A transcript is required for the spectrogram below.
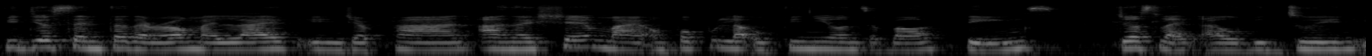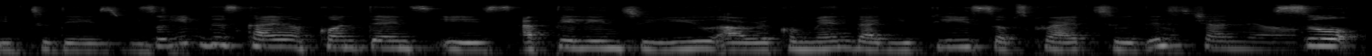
videos centered around my life in Japan, and I share my unpopular opinions about things just like I will be doing in today's video. So if this kind of content is appealing to you, I recommend that you please subscribe to this channel. So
